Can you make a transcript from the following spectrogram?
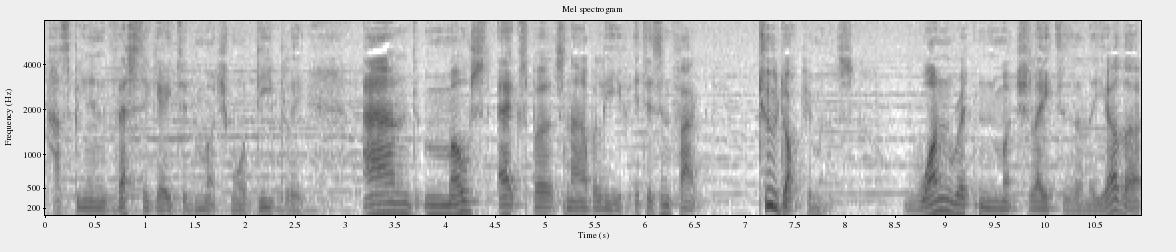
has been investigated much more deeply, and most experts now believe it is in fact two documents, one written much later than the other,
